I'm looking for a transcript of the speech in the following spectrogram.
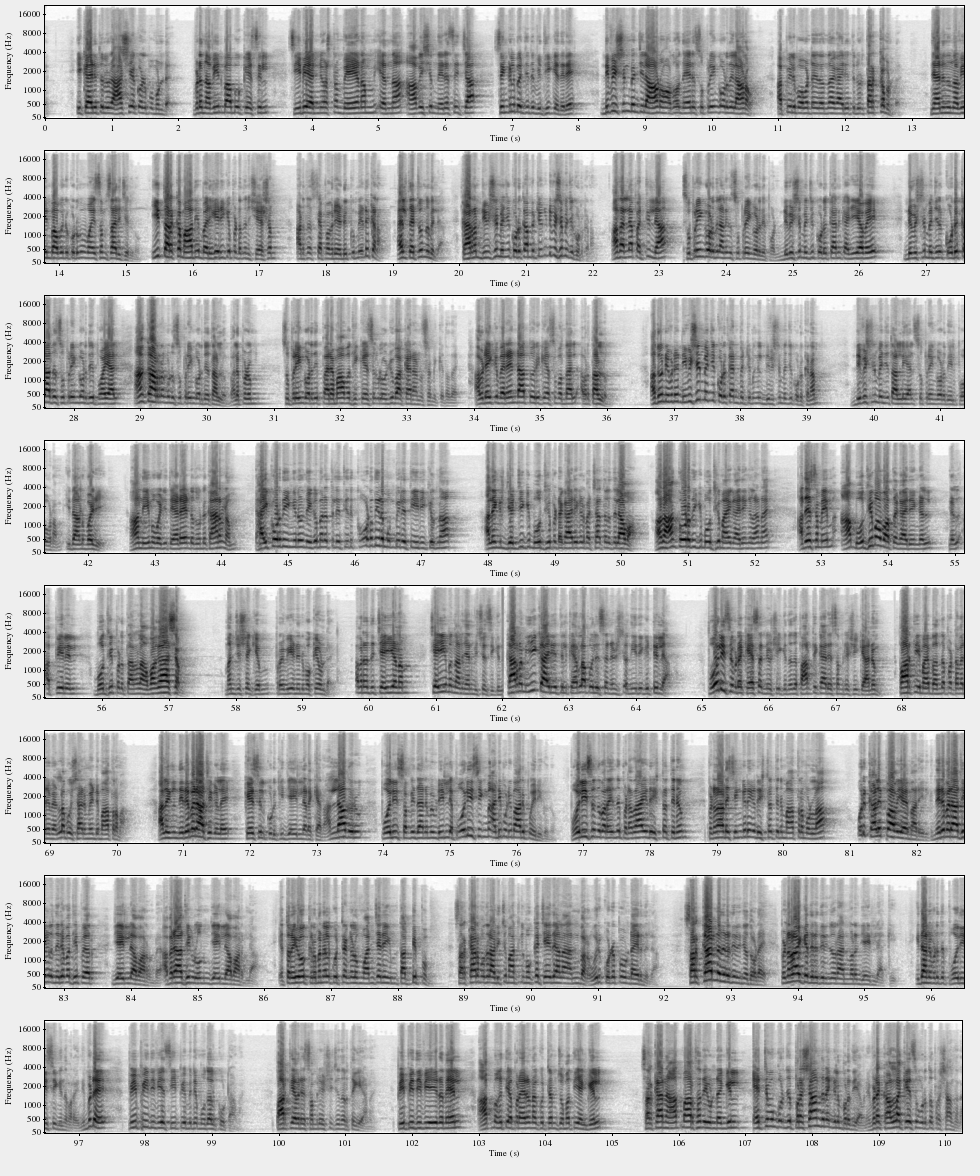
ഇക്കാര്യത്തിൽ ഒരു ആശയക്കുഴപ്പമുണ്ട്. ഇവിടെ നവീൻ ബാബു കേസിൽ സി ബി ഐ അന്വേഷണം വേണം എന്ന ആവശ്യം നിരസിച്ച സിംഗിൾ ബെഞ്ചിന്റെ വിധിക്കെതിരെ ഡിവിഷൻ ബെഞ്ചിലാണോ അതോ നേരെ സുപ്രീം കോടതിയിലാണോ അപ്പീൽ പോകേണ്ടതെന്ന കാര്യത്തിൽ ഒരു തർക്കമുണ്ട്. ഞാനിന്ന് നവീൻ ബാബുവിന്റെ കുടുംബവുമായി സംസാരിച്ചിരുന്നു. ഈ തർക്കം ആദ്യം പരിഹരിക്കപ്പെട്ടതിന് ശേഷം അടുത്ത സ്റ്റെപ്പ് അവരെ എടുക്കും എടുക്കണം. അതിൽ തെറ്റൊന്നുമില്ല. കാരണം ഡിവിഷൻ ബെഞ്ചിൽ കൊടുക്കാൻ പറ്റുമെങ്കിൽ ഡിവിഷൻ ബെഞ്ചിൽ കൊടുക്കണം. അതല്ല പറ്റില്ല. സുപ്രീം കോടതിയിലാണെങ്കിൽ സുപ്രീം കോടതി പോകണം. ഡിവിഷൻ ബെഞ്ചിൽ കൊടുക്കാൻ കഴിയാവേ ഡിവിഷൻ ബെഞ്ചിൽ കൊടുക്കാതെ സുപ്രീം കോടതി പോയാൽ ആ കാരണം കൊണ്ട് സുപ്രീം കോടതി തള്ളും. പലപ്പോഴും സുപ്രീം കോടതി പരമാവധി കേസുകൾ ഒഴിവാക്കാനാണ് ശ്രമിക്കുന്നത്. അവിടേക്ക് വരേണ്ടാത്ത ഒരു കേസ് വന്നാൽ അവർ തള്ളും. അതുകൊണ്ട് ഇവിടെ ഡിവിഷൻ ബെഞ്ച് കൊടുക്കാൻ പറ്റുമെങ്കിൽ ഡിവിഷൻ ബെഞ്ച് കൊടുക്കണം. ഡിവിഷൻ ബെഞ്ച് തള്ളിയാൽ സുപ്രീം കോടതിയിൽ പോകണം. ഇതാണ് വഴി. ആ നിയമ വഴി തേടേണ്ടതുണ്ട്. കാരണം ഹൈക്കോടതി ഇങ്ങനെ ഒരു നിഗമനത്തിലെത്തിയത് കോടതിയുടെ മുമ്പിൽ എത്തിയിരിക്കുന്ന അല്ലെങ്കിൽ ജഡ്ജിക്ക് ബോധ്യപ്പെട്ട കാര്യങ്ങളുടെ പശ്ചാത്തലത്തിലാവാം. അത് ആ കോടതിക്ക് ബോധ്യമായ കാര്യങ്ങളാണ്. അതേസമയം ആ ബോധ്യമാവാത്ത കാര്യങ്ങൾ അപ്പീലിൽ ബോധ്യപ്പെടുത്താനുള്ള അവകാശം മഞ്ജുഷയ്ക്കും പ്രവീണിനുമൊക്കെ ഉണ്ട് അവരത് ചെയ്യണം. ചെയ്യുമെന്നാണ് ഞാൻ വിശ്വസിക്കുന്നത്. കാരണം ഈ കാര്യത്തിൽ കേരള പോലീസ് അന്വേഷിച്ച നീതി കിട്ടില്ല. പോലീസ് ഇവിടെ കേസ് അന്വേഷിക്കുന്നത് പാർട്ടിക്കാരെ സംരക്ഷിക്കാനും പാർട്ടിയുമായി ബന്ധപ്പെട്ടവരെ വെള്ളപൂശാനും വേണ്ടി മാത്രമാണ്. അല്ലെങ്കിൽ നിരപരാധികളെ കേസിൽ കുടുക്കി ജയിലിൽ അടയ്ക്കാനും അല്ലാതെ ഒരു പോലീസ് സംവിധാനം ഇവിടെ ഇല്ല. പോലീസിംഗ് അടിമുടി മാറിപ്പോയിരിക്കുന്നു. പോലീസ് എന്ന് പറയുന്നത് പിണറായിയുടെ ഇഷ്ടത്തിനും പിണറായി ശിങ്കടിയുടെ ഇഷ്ടത്തിനും മാത്രമുള്ള ഒരു കളിപ്പാവിയായി മാറിയിരിക്കും നിരപരാധികൾ നിരവധി പേർ ജയിലിലാവാറുണ്ട്. അപരാധികളൊന്നും ജയിലിലാവാറില്ല. എത്രയോ ക്രിമിനൽ കുറ്റങ്ങളും വഞ്ചനയും തട്ടിപ്പും സർക്കാർ മുതൽ അടിച്ചു മാറ്റലും ഒക്കെ ചെയ്തതാണ് അൻവർ. ഒരു കുഴപ്പവും ഉണ്ടായിരുന്നില്ല. സർക്കാരിനെതിരെ തിരിഞ്ഞതോടെ പിണറായിക്കെതിരെ തിരിഞ്ഞതോടെ അൻവറും ജയിലിലാക്കി. ഇതാണ് ഇവിടുത്തെ പോലീസിംഗ് എന്ന് പറയുന്നത്. ഇവിടെ P P Divya C P എമ്മിന്റെ മുതൽക്കൂട്ടാണ്. പാർട്ടി അവരെ സംരക്ഷിച്ച് നിർത്തുകയാണ്. പി പി ദിവ്യയുടെ മേൽ ആത്മഹത്യാ പ്രേരണ കുറ്റം ചുമത്തിയെങ്കിൽ സർക്കാരിന് ആത്മാർത്ഥതയുണ്ടെങ്കിൽ ഏറ്റവും കുറഞ്ഞ് പ്രശാന്തനെങ്കിലും പ്രതിയാവണം. ഇവിടെ കള്ളക്കേസ് കൊടുത്ത് പ്രശാന്തന.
